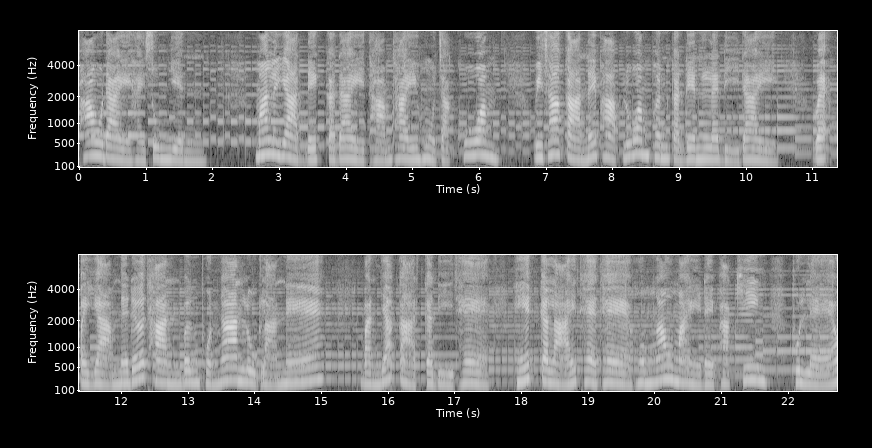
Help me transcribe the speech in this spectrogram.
เผาใดให้ซุ่มเย็น มารยาทเด็กก็ไดถามไทยหูจักควม วิชาการในภาพร่วมเพิ่นกระเด็นและดีได้แวะไปยามในเด้อทันเบิงผลงานลูกหลานแหน่ บรรยากาศกระดีแท้ เฮ็ดกะหลายแท้แท้ๆห่มเง่าใหม่ได้พักคิงพุ่นแล้ว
